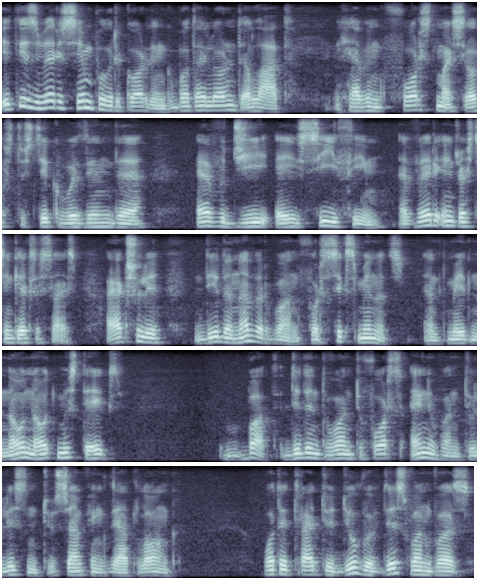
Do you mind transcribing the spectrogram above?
It is very simple recording, but I learned a lot, having forced myself to stick within the FGAC theme, a very interesting exercise. I actually did another one for 6 minutes and made no note mistakes, but didn't want to force anyone to listen to something that long. What I tried to do with this one was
